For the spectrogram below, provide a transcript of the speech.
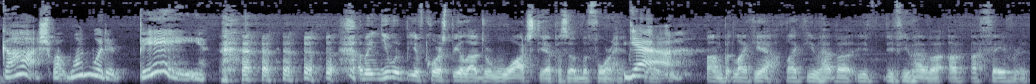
gosh, what one would it be? I mean, you would be, of course, be allowed to watch the episode beforehand. Yeah. right? Um, but like, yeah, like you have a if, if you have a, a, a favorite.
